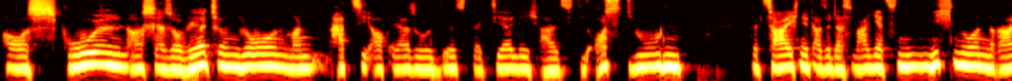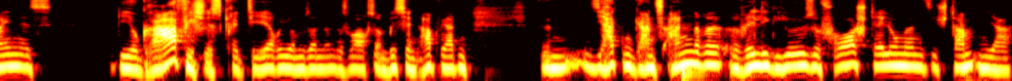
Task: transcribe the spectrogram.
aus Polen, aus der Sowjetunion. Man hat sie auch eher so despektierlich als die Ostjuden bezeichnet. Also das war jetzt nicht nur ein reines geografisches Kriterium, sondern das war auch so ein bisschen abwertend. Ähm, sie hatten ganz andere religiöse Vorstellungen. Sie stammten ja,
